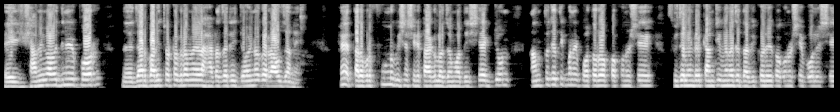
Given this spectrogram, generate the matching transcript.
এই শামীম আবেদিনের পর যার বাড়ি চট্টগ্রামের হাটাজারি জয়নগর, রাউজানে। হ্যাঁ তার উপর পূর্ণ বিশ্বাস টাকাগুলো জমা দেয়। সে একজন আন্তর্জাতিক মানের প্রতারক, কখনো সে সুইজারল্যান্ডের কান্ট্রি ম্যানেজার দাবি করে, কখনো সে বলে সে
